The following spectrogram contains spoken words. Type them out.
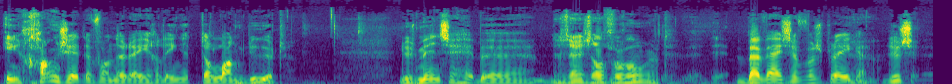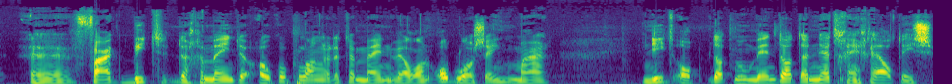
in gang zetten van de regelingen te lang duurt. Dus mensen hebben... Dan zijn ze al verhongerd. Bij wijze van spreken. Ja. Dus uh, vaak biedt de gemeente ook op langere termijn wel een oplossing. Maar niet op dat moment dat er net geen geld is.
